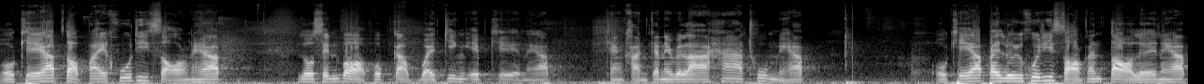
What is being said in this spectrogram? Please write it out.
โอเคครับ ต่อไปคู่ที่ 2 นะครับโลเซนบอร์กพบกับไวกิ้ง FK นะครับ แข่งขันกันในเวลา 5 ทุ่มนะครับ โอเคครับ ไปลุยคู่ที่ 2 กันต่อเลยนะครับ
